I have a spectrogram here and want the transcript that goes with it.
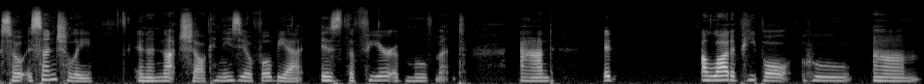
so essentially in a nutshell kinesiophobia is the fear of movement. And it a lot of people who um,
